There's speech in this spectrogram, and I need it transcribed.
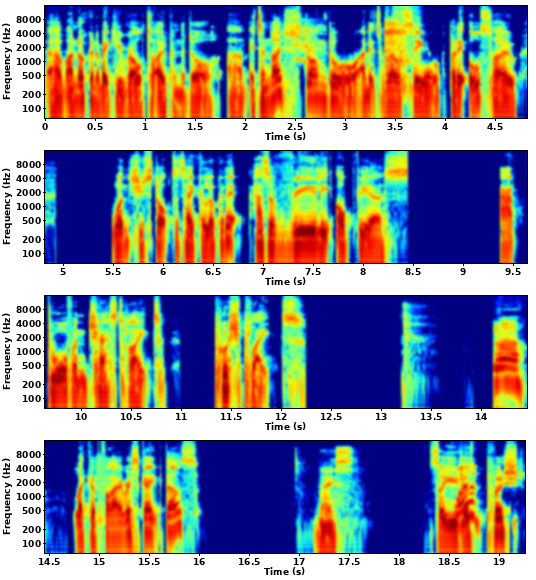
Um, I'm not going to make you roll to open the door. Um, it's a nice, strong door and it's well sealed, but it also, once you stop to take a look at it, has a really obvious, at dwarven chest height, push plate, Uh, like a fire escape does. Nice. So you What? just push.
